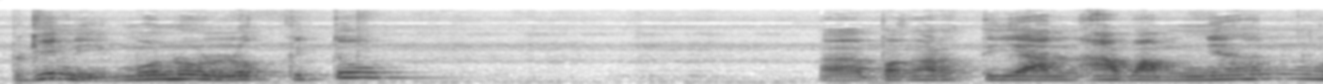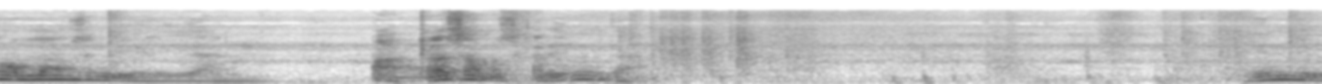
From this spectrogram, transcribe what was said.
begini, monolog itu eh, pengertian awamnya kan ngomong sendirian. Padahal sama sekali enggak. Ini,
